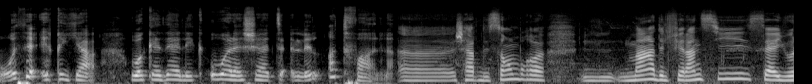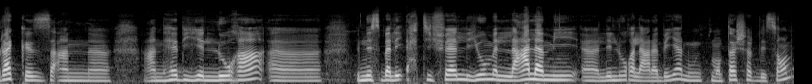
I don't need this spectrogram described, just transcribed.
وثائقية وكذلك ورشات للأطفال. آه، شهر ديسمبر المعهد الفرنسي سيركز عن عن هذه اللغة آه، بالنسبة لاحتفال اليوم العالمي آه، للغة العربية يوم 18 ديسمبر.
